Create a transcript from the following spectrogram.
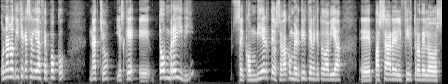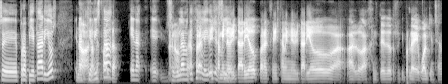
una noticia que ha salido hace poco, Nacho, y es que eh, Tom Brady se convierte o se va a convertir, tiene que todavía eh, pasar el filtro de los eh, propietarios en accionista. en, según la noticia que leído minoritario, Para accionista minoritario, a, la gente de otros equipos le da igual quién sea.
